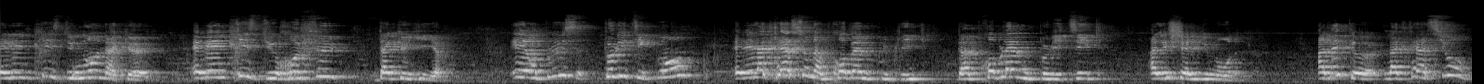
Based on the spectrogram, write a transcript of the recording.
elle est une crise du non-accueil. Elle est une crise du refus d'accueillir. Et en plus, politiquement, elle est la création d'un problème public, d'un problème politique à l'échelle du monde. Avec euh, la création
